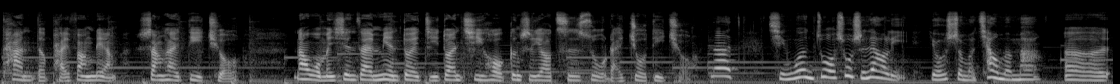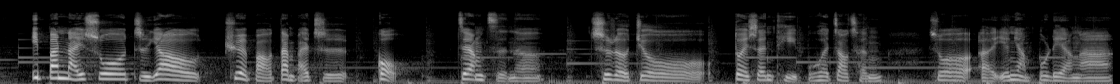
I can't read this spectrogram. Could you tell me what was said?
碳的排放量，伤害地球。那我们现在面对极端气候，更是要吃素来救地球。那请问做素食料理有什么窍门吗？呃，一般来说，只要确保蛋白质够，这样子呢，吃了就对身体不会造成说呃营养不良啊，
